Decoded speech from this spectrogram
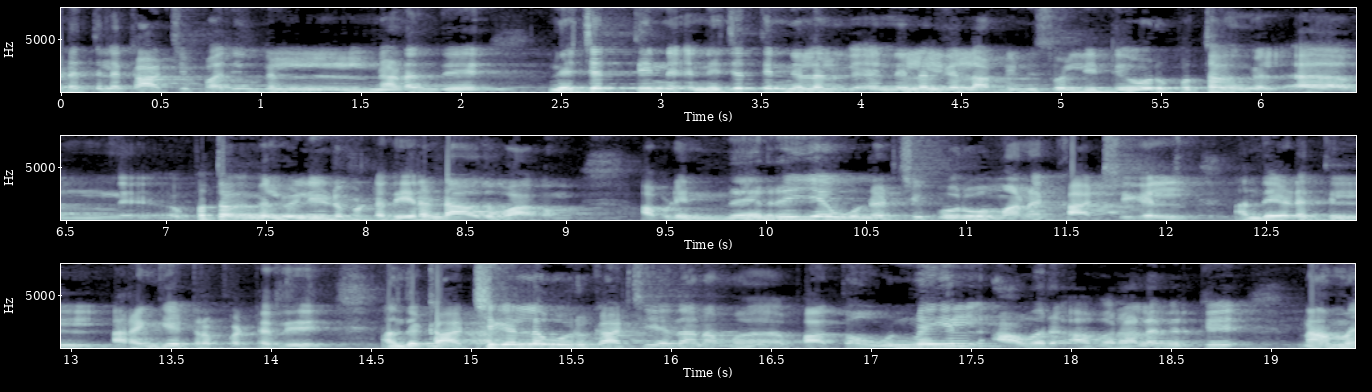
இடத்துல காட்சி பதிவுகள் நடந்து நிஜத்தின் நிஜத்தின் நிழல் நிழல்கள் அப்படின்னு சொல்லிட்டு ஒரு புத்தகங்கள் புத்தகங்கள் வெளியிடப்பட்டது. இரண்டாவது பாகம் அப்படி நிறைய உணர்ச்சி பூர்வமான காட்சிகள் அந்த இடத்தில் அரங்கேற்றப்பட்டது. அந்த காட்சிகளில் ஒரு காட்சியை தான் நம்ம பார்த்தோம். உண்மையில் அவர் அவர் அளவிற்கு நாம்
